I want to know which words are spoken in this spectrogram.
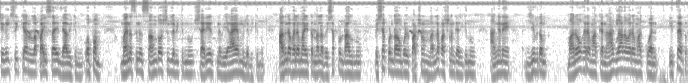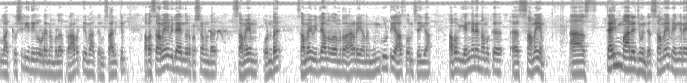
ചികിത്സിക്കാനുള്ള പൈസയും ലാഭിക്കുന്നു. ഒപ്പം മനസ്സിന് സന്തോഷം ലഭിക്കുന്നു ശരീരത്തിന് വ്യായാമം ലഭിക്കുന്നു. അതിന്റെ ഫലമായിട്ട് നല്ല വിശപ്പുണ്ടാകുന്നു. വിശപ്പുണ്ടാകുമ്പോൾ ഭക്ഷണം നല്ല ഭക്ഷണം കഴിക്കുന്നു. അങ്ങനെ ജീവിതം മനോഹരമാക്കാൻ ആഹ്ലാദപരമാക്കുവാൻ ഇത്തരത്തിലുള്ള കൃഷി രീതികളിലൂടെ നമ്മൾ പ്രാവർത്തികമാക്കാൻ സാധിക്കും. അപ്പോൾ സമയമില്ല എന്നൊരു പ്രശ്നമുണ്ട്. സമയം ഉണ്ട്. സമയമില്ല എന്നുള്ളത് നമ്മുടെ ധാരണയാണ്. മുൻകൂട്ടി ആസൂത്രണം ചെയ്യുക. അപ്പം എങ്ങനെ നമുക്ക് സമയം ടൈം മാനേജ്മെന്റ് സമയം എങ്ങനെ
